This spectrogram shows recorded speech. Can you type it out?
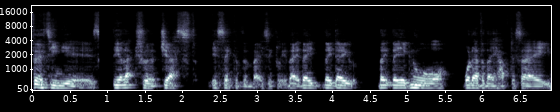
13 years, the electorate just is sick of them. Basically, they they they don't they, they ignore whatever they have to say.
